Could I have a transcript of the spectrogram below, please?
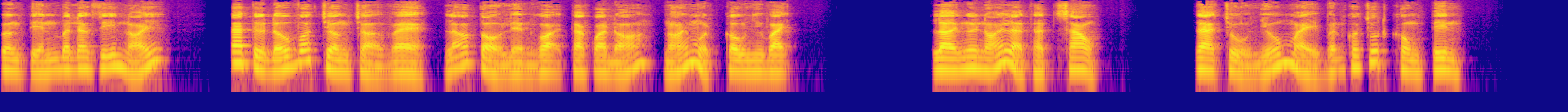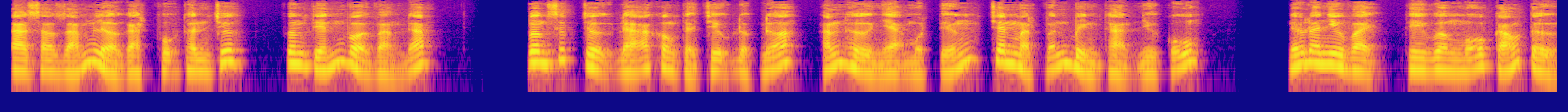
Phương Tiến bất đắc dĩ nói, ta từ đấu võ trường trở về, lão tổ liền gọi ta qua đó, nói một câu như vậy. Lời ngươi nói là thật sao? Gia chủ nhíu mày vẫn có chút không tin. Ta sao dám lừa gạt phụ thân chứ? Phương Tiến vội vàng đáp. Vương sức trự đã không thể chịu được nữa, hắn hừ nhẹ một tiếng, trên mặt vẫn bình thản như cũ. Nếu đã như vậy, thì vương mỗ cáo tử.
